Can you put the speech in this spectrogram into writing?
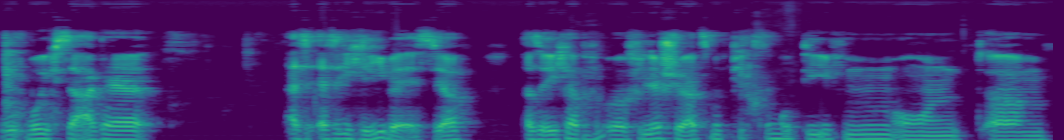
wo, wo ich sage, also, also ich liebe es, ja. Also ich habe mhm. viele Shirts mit Pixelmotiven und ähm,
